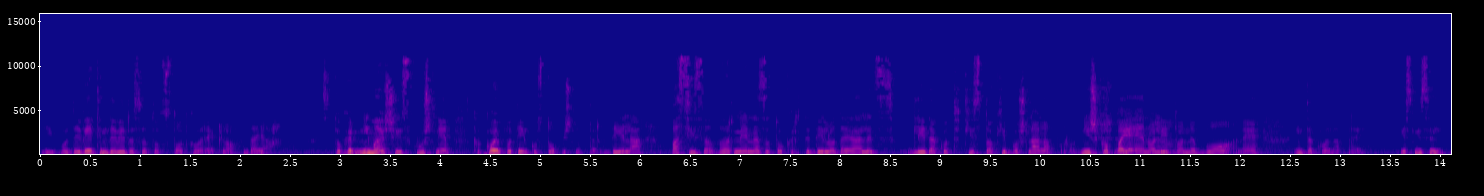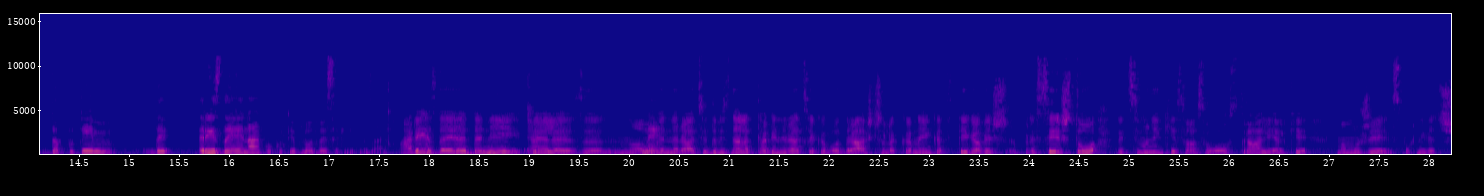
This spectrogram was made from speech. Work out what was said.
jih bo 99 odstotkov reklo, da ja. Zato, ker nimajo še izkušnje, kako je potem, ko stopiš na trg dela, pa si zavrnjena, zato ker te delodajalec gleda kot tisto, ki bo šla na porodniško, pa je eno ja. leto ne bo, ne? in tako naprej. Jaz mislim, da potem, da res, da je enako, kot je bilo 20 let nazaj. A res, da je, da ni tlele ja. z novo ne. generacijo, da bi znala ta generacija, ki bo odraščala, kar naenkrat tega veš, preseš to, recimo nekje so, so v Avstraliji, ali kje imamo že, spoh ni več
